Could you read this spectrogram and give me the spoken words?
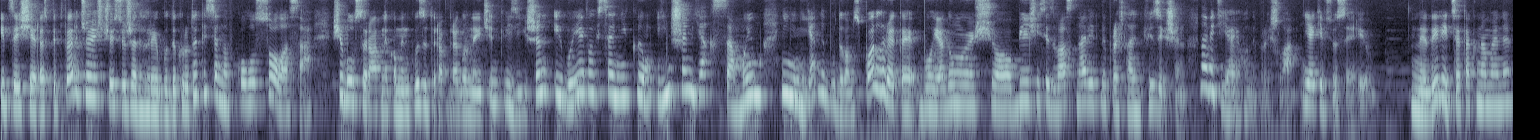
І це ще раз підтверджує, що сюжет гри буде крутитися навколо Соласа, що був соратником інквізитора в Dragon Age Inquisition і виявився ніким іншим, як самим. Ні, ні, ні, я не буду вам спойлерити, бо я думаю, що більшість із вас навіть не пройшла Inquisition. Навіть я його не пройшла, як і всю серію. Не дивіться так на мене.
